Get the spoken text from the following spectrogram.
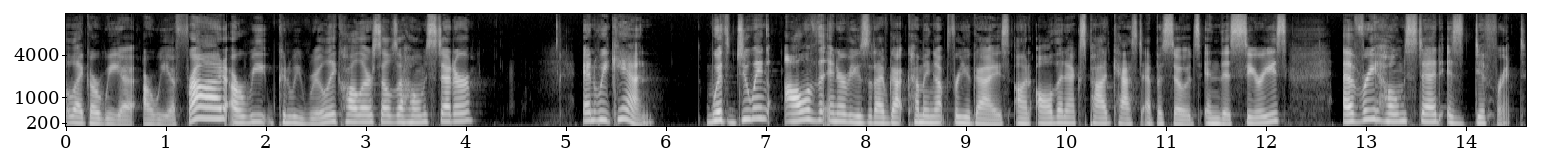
like are we a are we a fraud? Are we can we really call ourselves a homesteader? And we can. With doing all of the interviews that I've got coming up for you guys on all the next podcast episodes in this series every homestead is different.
